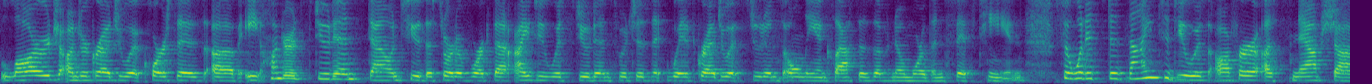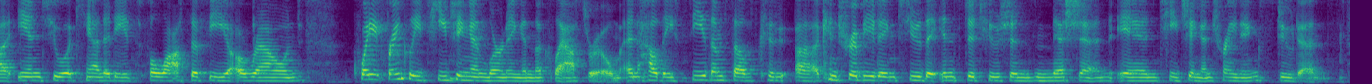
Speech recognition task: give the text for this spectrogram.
large undergraduate courses of 800 students down to the sort of work that I do with students students, which is with graduate students only in classes of no more than 15. So, what it's designed to do is offer a snapshot into a candidate's philosophy around quite frankly, teaching and learning in the classroom and how they see themselves co- uh, contributing to the institution's mission in teaching and training students.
